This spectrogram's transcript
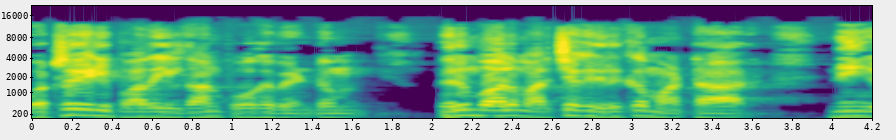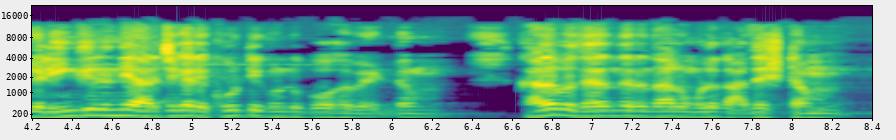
ஒற்றையடி பாதையில் தான் போக வேண்டும். பெரும்பாலும் அர்ச்சகர் இருக்க மாட்டார். நீங்கள் இங்கிருந்தே அர்ச்சகரை கூட்டி கொண்டு போக வேண்டும். கதவு திறந்திருந்தால் உங்களுக்கு அதிர்ஷ்டம்.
